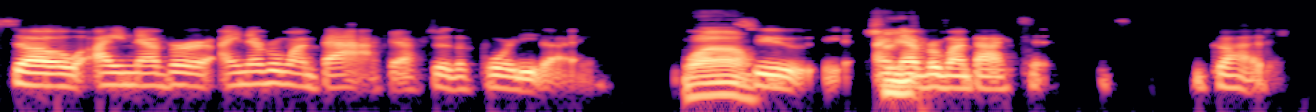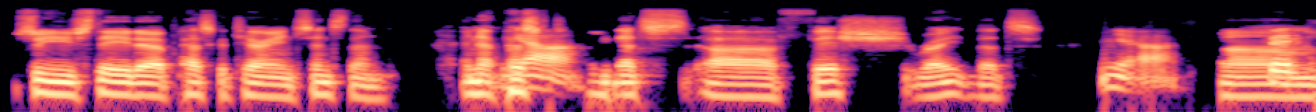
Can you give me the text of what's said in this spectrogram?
so I never I never went back after the 40 day. Wow. To so I you, never went back to go ahead. So you stayed a pescatarian since then. And that pescatarian yeah. that's uh fish, right? That's yeah. Um, fish,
